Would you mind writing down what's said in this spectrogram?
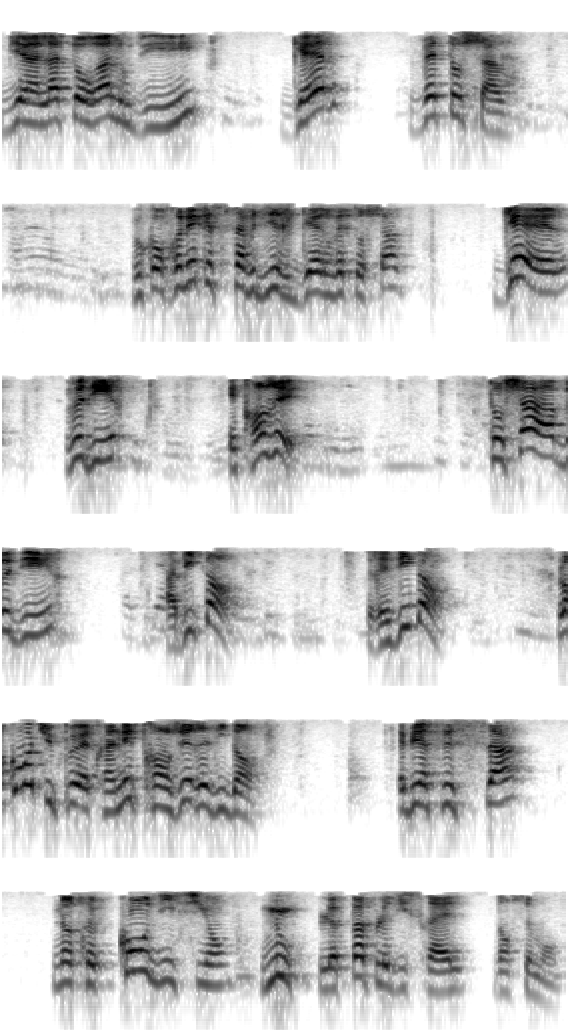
Bien, la Torah nous dit guerre vetoshav. Vous comprenez qu'est-ce que ça veut dire guerre vetoshav? Guerre veut dire étranger. Toshav veut dire habitant, résident. Alors comment tu peux être un étranger résident? Eh bien c'est ça notre condition, nous, le peuple d'Israël, dans ce monde.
